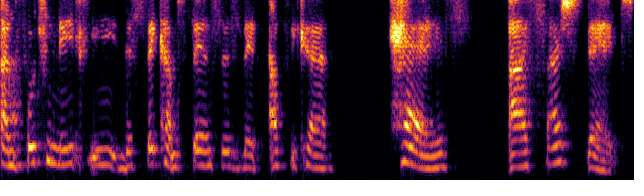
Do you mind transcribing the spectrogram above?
Unfortunately, the circumstances that Africa has are such that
